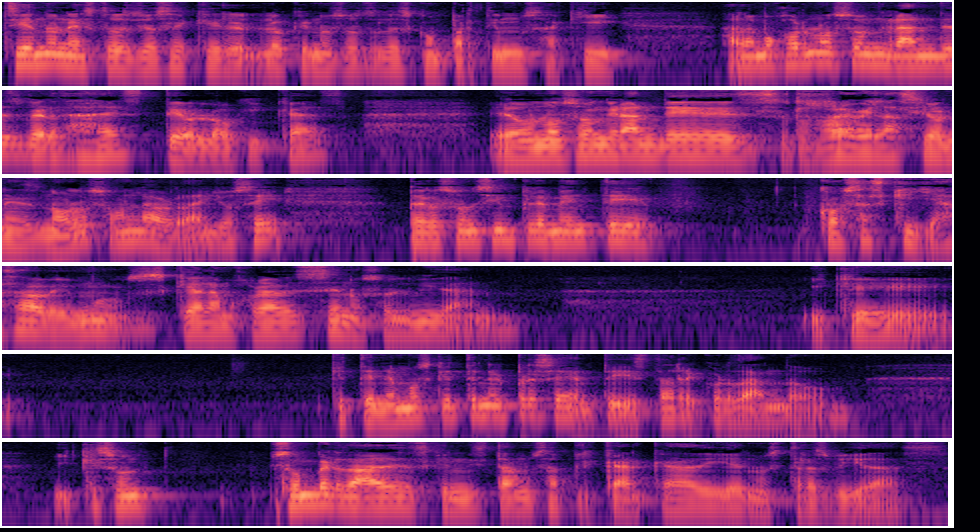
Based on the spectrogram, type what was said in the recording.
siendo honestos, yo sé que lo que nosotros les compartimos aquí, a lo mejor no son grandes verdades teológicas, eh, o no son grandes revelaciones, no lo son, la verdad, yo sé pero son simplemente cosas que ya sabemos, que a lo mejor a veces se nos olvidan y que, que tenemos que tener presente y estar recordando y que son, son verdades que necesitamos aplicar cada día en nuestras vidas.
